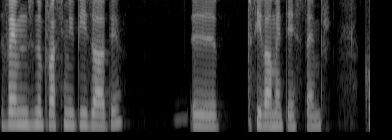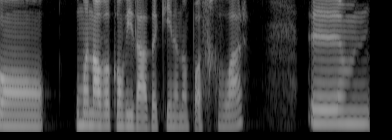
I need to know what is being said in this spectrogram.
vemo-nos no próximo episódio, eh, possivelmente em setembro, com uma nova convidada que ainda não posso revelar. Hum,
